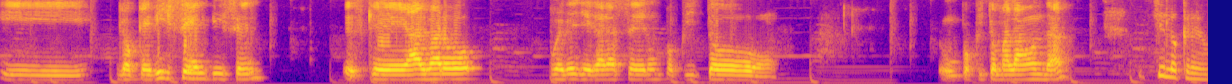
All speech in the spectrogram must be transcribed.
y lo que dicen, dicen, es que Álvaro puede llegar a ser un poquito, un poquito mala onda. Sí lo creo.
